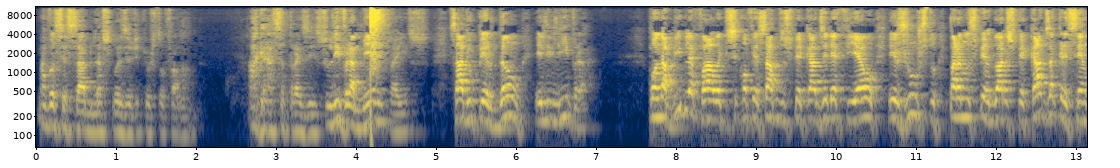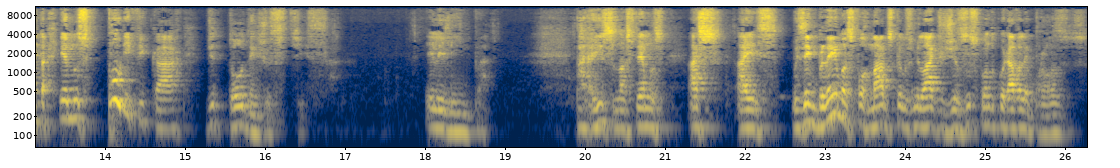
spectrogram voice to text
mas você sabe das coisas de que eu estou falando. A graça traz isso, livramento a isso. Sabe, o perdão, ele livra. Quando a Bíblia fala que se confessarmos os pecados, ele é fiel e justo para nos perdoar os pecados, acrescenta, e nos purificar de toda injustiça. Ele limpa. Para isso, nós temos as, as, os emblemas formados pelos milagres de Jesus quando curava leprosos.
